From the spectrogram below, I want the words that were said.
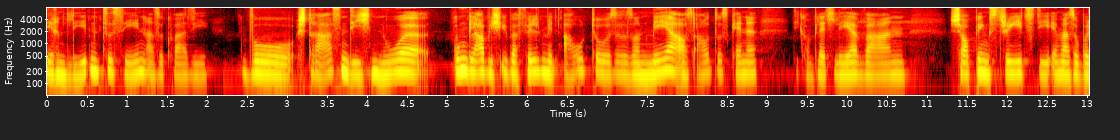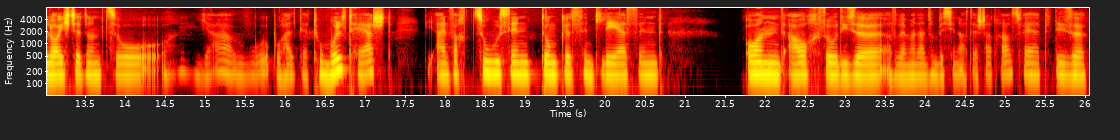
deren Leben zu sehen. Also quasi, wo Straßen, die ich nur unglaublich überfüllt mit Autos, also so ein Meer aus Autos kenne, die komplett leer waren Shopping Streets, die immer so beleuchtet und so, ja, wo, wo halt der Tumult herrscht, die einfach zu sind, dunkel sind, leer sind. Und auch so diese, also wenn man dann so ein bisschen aus der Stadt rausfährt, diese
